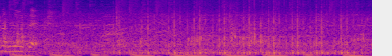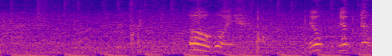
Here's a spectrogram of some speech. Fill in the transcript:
Gonna lose it. Oh boy. Nope, nope, nope.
